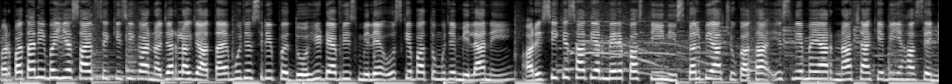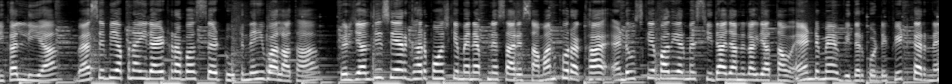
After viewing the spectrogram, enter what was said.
पर पता नहीं भैया, शायद से किसी का नज़र लग जाता है, मुझे सिर्फ़ दो ही डेब्रिज मिले, उसके बाद तो मुझे मिला नहीं। और इसी के साथ यार मेरे पास तीन स्कल भी आ चुका था, इसलिए मैं यार ना चाह के भी यहाँ से निकल लिया। वैसे भी अपना इलाइट्रा बस टूटने ही वाला था। फिर जल्दी से यार घर पहुँच के मैंने अपने सारे सामान को रखा एंड उसके बाद यार मैं सीधा जाने लग जाता हूँ एंड में विदर को डिफीट करने।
